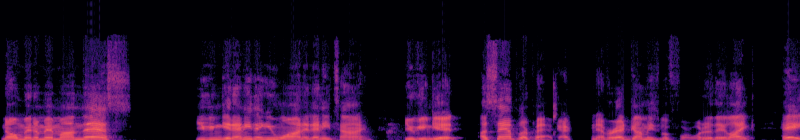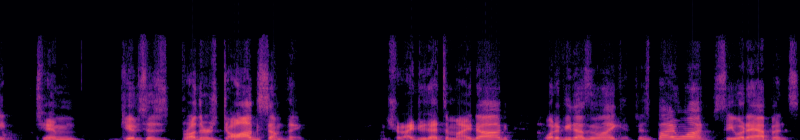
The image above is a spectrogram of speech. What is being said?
No minimum on this. You can get anything you want at any time. You can get a sampler pack. I've never had gummies before. What are they like? Hey, Tim gives his brother's dog something. Should I do that to my dog? What if he doesn't like it? Just buy one, see what happens.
